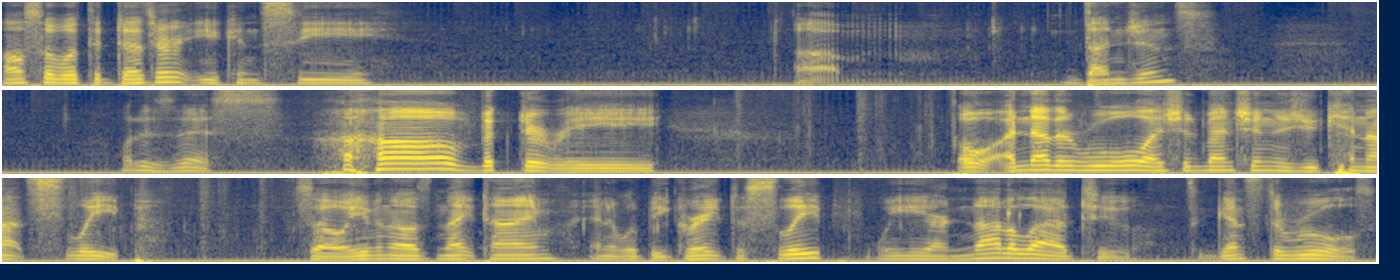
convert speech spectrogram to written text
Also with the desert, you can see um, dungeons. What is this? Oh, victory! Oh, another rule I should mention is you cannot sleep. So even though it's nighttime and it would be great to sleep, we are not allowed to. It's against the rules.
